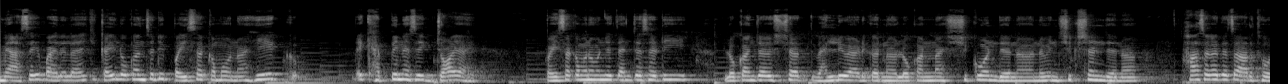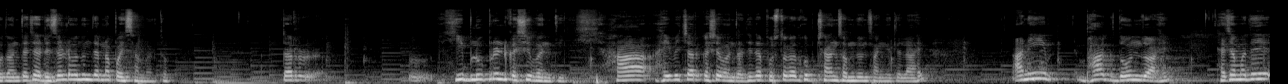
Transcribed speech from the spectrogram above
मी असंही पाहिलेलं आहे की काही लोकांसाठी पैसा कमवणं हे एक एक हॅप्पीनेस एक जॉय आहे. पैसा कमवणं म्हणजे त्यांच्यासाठी लोकांच्या आयुष्यात व्हॅल्यू ॲड करणं लोकांना शिकवण देणं नवीन शिक्षण देणं हा सगळा त्याचा अर्थ होतो आणि त्याच्या रिझल्टमधून त्यांना पैसा मिळतो. तर ही ब्लूप्रिंट कशी बनती? हा हे विचार कसे बनतात? हे त्या पुस्तकात खूप छान समजून सांगितलेलं आहे. आणि भाग दोन जो आहे ह्याच्यामध्ये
